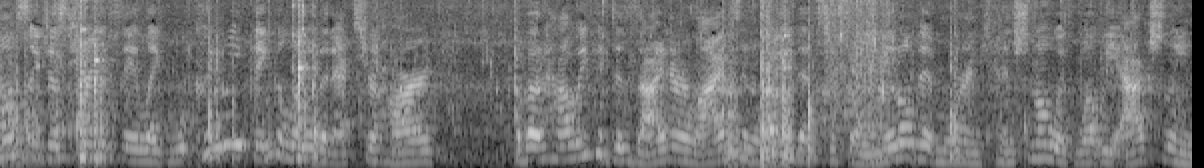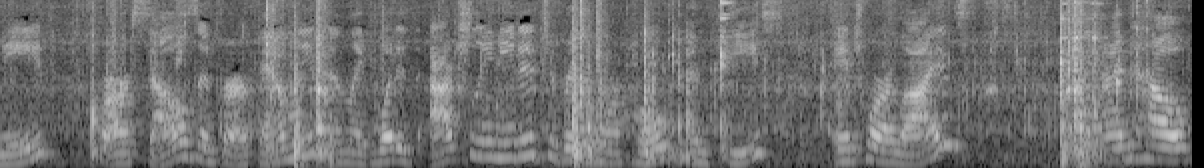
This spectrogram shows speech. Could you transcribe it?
mostly just trying to say like, couldn't we think a little bit extra hard about how we could design our lives in a way that's just a little bit more intentional with what we actually need for ourselves and for our families and like what is actually needed to bring more hope and peace into our lives and how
